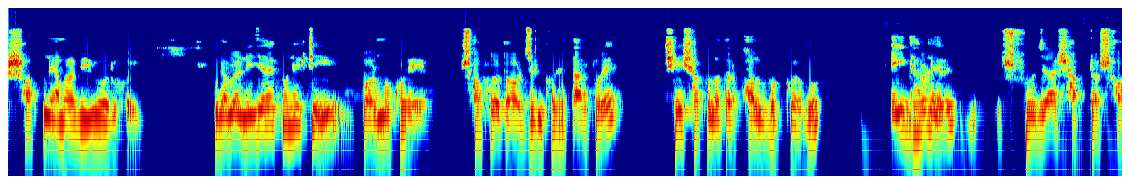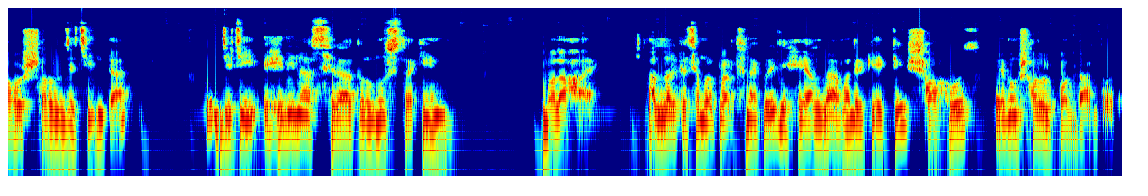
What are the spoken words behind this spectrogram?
স্বপ্নে আমরা বিভোর হই। কিন্তু আমরা নিজেরা কোনো একটি কর্ম করে সফলতা অর্জন করে তারপরে সেই সফলতার ফল ভোগ করব। এই ধরনের সোজা সাপটা সহজ সরল যে চিন্তা, যেটি হেদিনা সেরাতুল মুস্তাকিম বলা হয়। আল্লাহর কাছে আমরা প্রার্থনা করি যে, হে আল্লাহ, আমাদেরকে একটি সহজ এবং সরল পথ দান করো।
